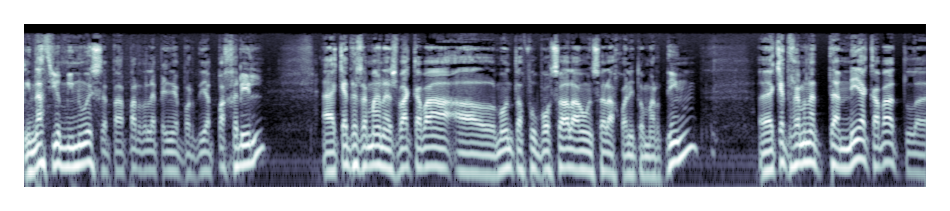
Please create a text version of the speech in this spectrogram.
Ignacio Minuesa per part de la penya partida Pajaril, aquesta setmana es va acabar el del futbol sala on serà Juanito Martín, aquesta setmana també ha acabat la,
